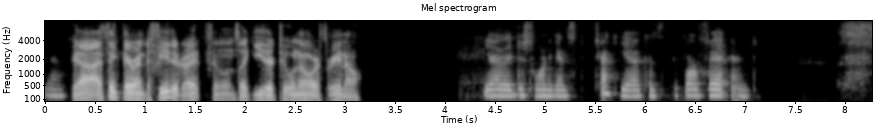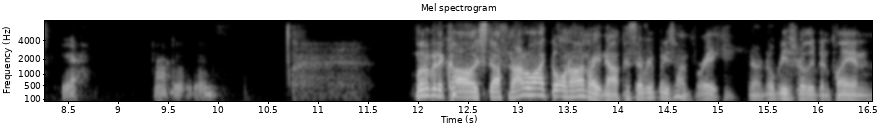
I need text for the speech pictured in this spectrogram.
Yeah. Yeah, I think they're undefeated, right? Finland's like either two and zero or three and oh. zero. Yeah, they just won against Czechia because they forfeit and yeah, not doing good. A little bit of college stuff. Not a lot going on right now because everybody's on break. You know, nobody's really been playing.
